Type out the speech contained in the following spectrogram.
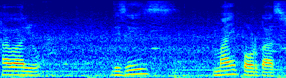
how are you? This is my podcast.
